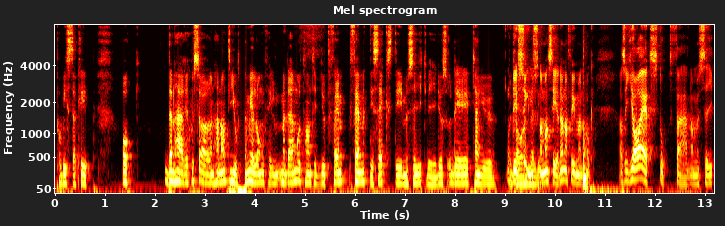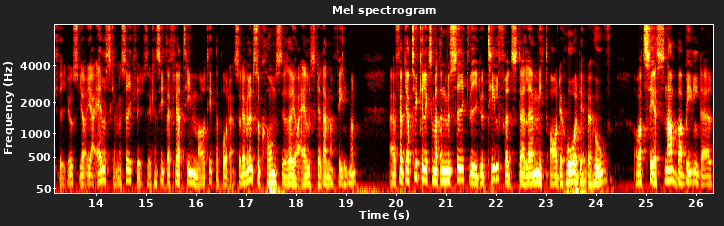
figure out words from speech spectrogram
på vissa klipp. Och den här regissören, han har inte gjort någon mer långfilm. Men däremot har han typ gjort fem- 50-60 musikvideos. Och det kan ju... Och det syns när man ser denna filmen. Och Alltså jag är ett stort fan av musikvideos. Jag, jag älskar musikvideos. Jag kan sitta i flera timmar och titta på det. Så det är väl inte så konstigt att jag älskar denna filmen. Eh, för att jag tycker liksom att en musikvideo tillfredsställer mitt ADHD-behov. Av att se snabba bilder,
